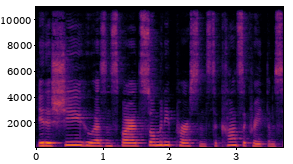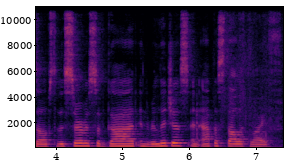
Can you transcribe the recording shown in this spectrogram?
It is she who has inspired so many persons to consecrate themselves to the service of God in the religious and apostolic life.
